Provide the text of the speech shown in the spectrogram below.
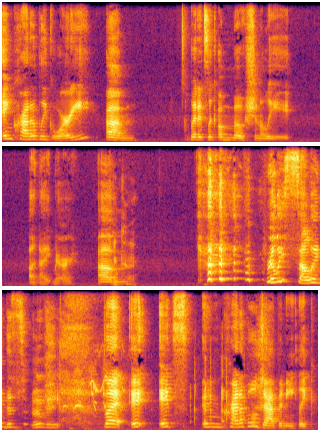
incredibly gory um but it's like emotionally a nightmare um Okay. really selling this movie. But it it's an incredible Japanese like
